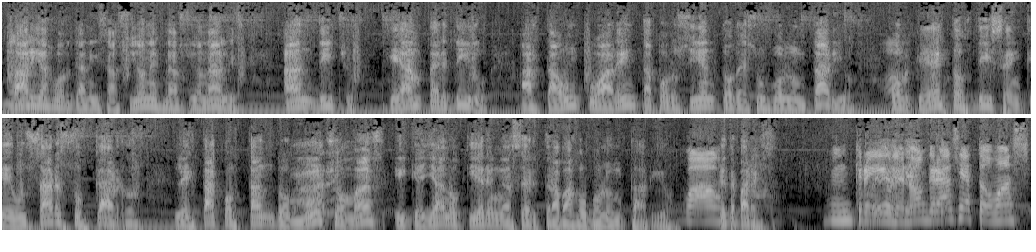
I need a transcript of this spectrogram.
Varias organizaciones nacionales han dicho que han perdido hasta un 40% de sus voluntarios porque estos dicen que usar sus carros le está costando mucho más y que ya no quieren hacer trabajo voluntario. Wow. ¿Qué te parece? Increíble, Oye, ¿no? que- Gracias, Tomás.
